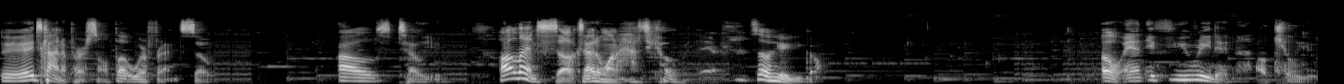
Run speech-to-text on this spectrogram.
it's kind of personal, but we're friends, so I'll tell you. Hotland sucks. I don't want to have to go over there. So here you go. Oh, and if you read it, I'll kill you.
